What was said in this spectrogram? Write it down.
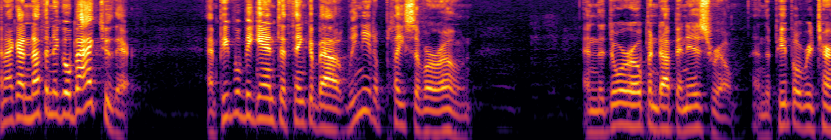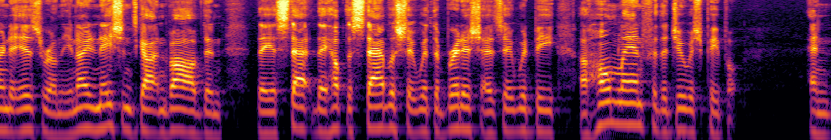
And I got nothing to go back to there. And people began to think about, we need a place of our own. And the door opened up in Israel, and the people returned to Israel, and the United Nations got involved, and they, they helped establish it with the British as it would be a homeland for the Jewish people. And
